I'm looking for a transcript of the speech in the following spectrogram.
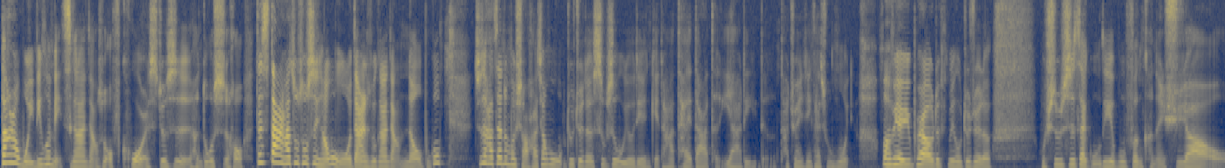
当然我一定会每次跟他讲说，of course，就是很多时候，但是当然他做错事情他问我，我当然是会跟他讲 no。不过就是他在那么小，他这样问我，就觉得是不是我有点给他太大的压力的？他居然已经开始问我，Mommy are you proud of me？我就觉得我是不是在鼓励的部分可能需要。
